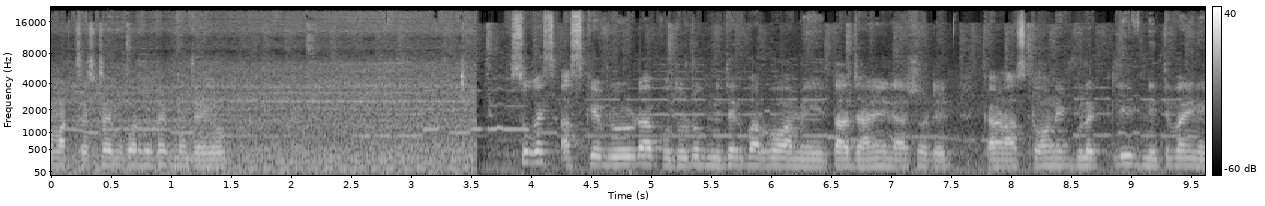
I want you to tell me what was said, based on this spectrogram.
আমার চেষ্টা আমি করতে থাকব, যাই হোক। সো গাইস আজকে ভিডিওটা কতটুকু নিতে পারব আমি তা জানি না সঠিক, কারণ আজকে অনেকগুলো ক্লিপ নিতে পারিনি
